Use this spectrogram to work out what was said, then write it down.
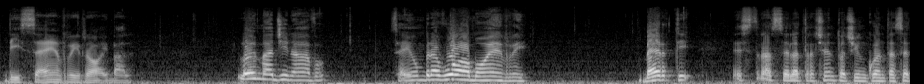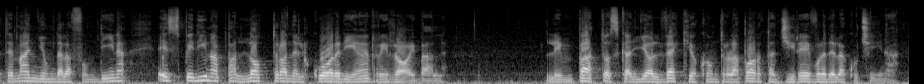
disse Henry Roybal. Lo immaginavo. Sei un brav'uomo, Henry. Bertie estrasse la 357 Magnum dalla fondina e spedì una pallottola nel cuore di Henry Roybal. L'impatto scagliò il vecchio contro la porta girevole della cucina.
